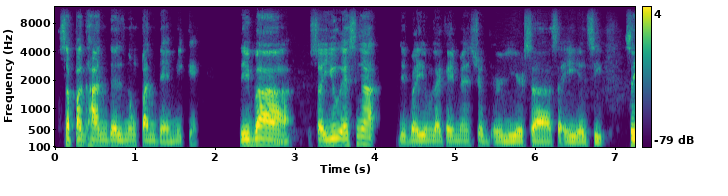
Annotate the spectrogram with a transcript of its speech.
sa pag-handle ng pandemic eh. 'Di ba? Sa US nga, 'di ba yung like I mentioned earlier sa sa ANC, sa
